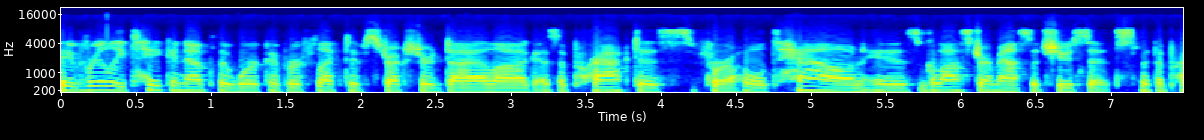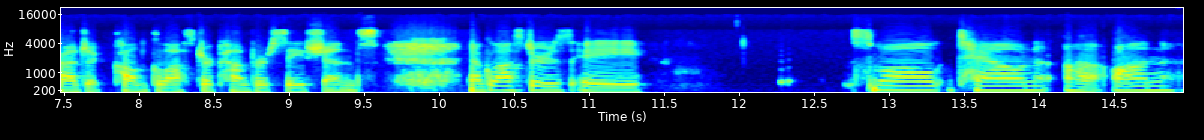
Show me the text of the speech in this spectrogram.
they've really taken up the work of reflective structured dialogue as a practice for a whole town is Gloucester, Massachusetts, with a project called Gloucester Conversations. Now, Gloucester is a small town uh, on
